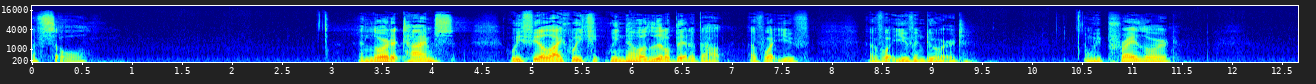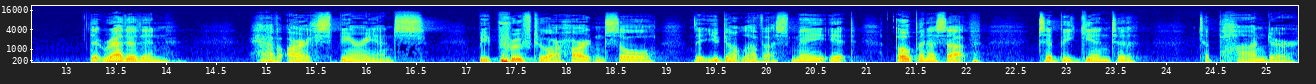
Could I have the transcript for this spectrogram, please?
of soul. And Lord, at times we feel like we, we know a little bit about of what you've of what you've endured. And we pray, Lord, that rather than have our experience be proof to our heart and soul that you don't love us, may it open us up to begin to, to ponder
